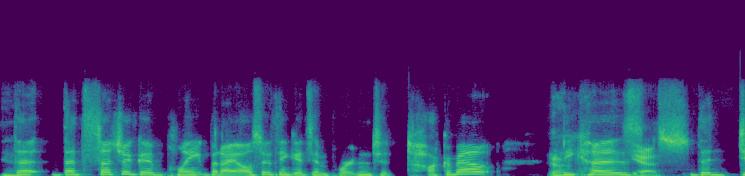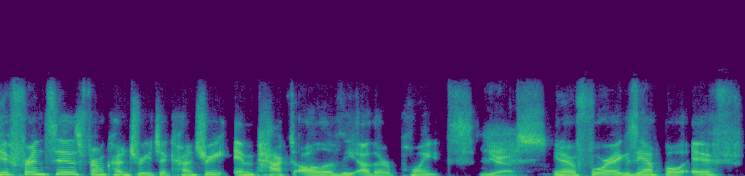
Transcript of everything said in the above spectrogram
Yeah. That that's such a good point, but I also think it's important to talk about Yeah. because Yes, the differences from country to country impact all of the other points. yes, You know, for example, if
